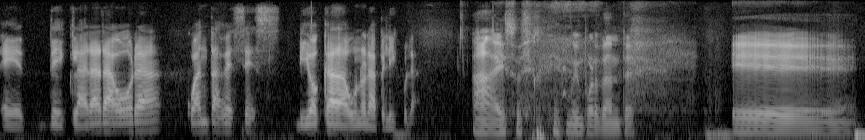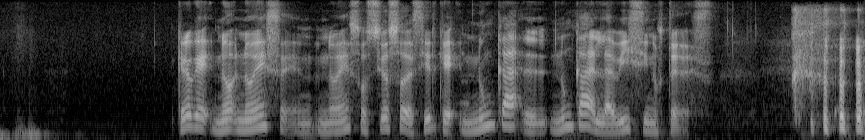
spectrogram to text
eh, declarar ahora cuántas veces vio cada uno la película. Ah, eso es, muy importante. Eh, creo que no, no, es, no es ocioso decir que nunca, nunca la vi sin ustedes.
